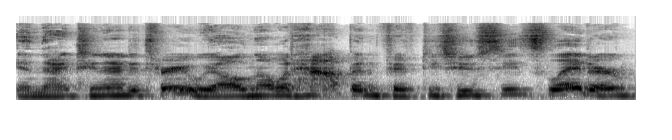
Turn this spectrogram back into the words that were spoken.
in 1993, we all know what happened. 52 seats later,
